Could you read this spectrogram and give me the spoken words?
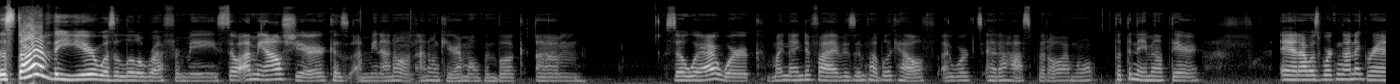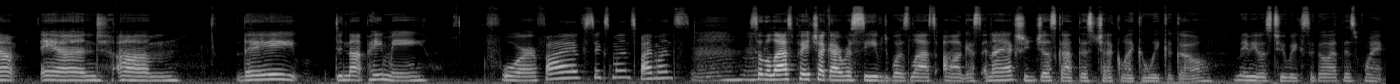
the start of the year was a little rough for me. So I mean, I'll share because I mean, I don't, I don't care. I'm open book. Um, so where I work, my nine to five is in public health. I worked at a hospital. I won't put the name out there. And I was working on a grant, and um, they did not pay me for five, six months, five months. So the last paycheck I received was last August, and I actually just got this check like a week ago. Maybe it was two weeks ago at this point.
